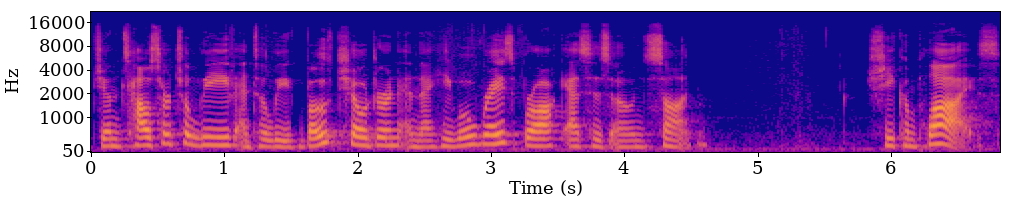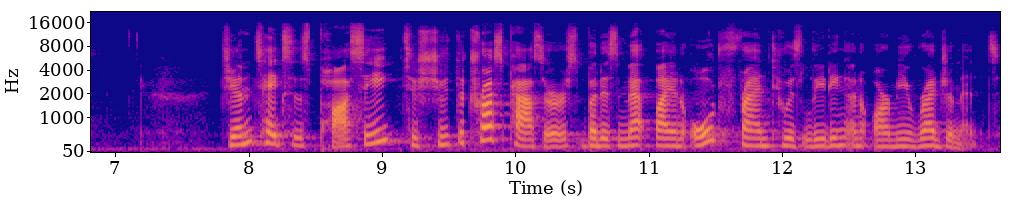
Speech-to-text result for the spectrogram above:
Jim tells her to leave and to leave both children and that he will raise Brock as his own son. She complies. Jim takes his posse to shoot the trespassers, but is met by an old friend who is leading an army regiment.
